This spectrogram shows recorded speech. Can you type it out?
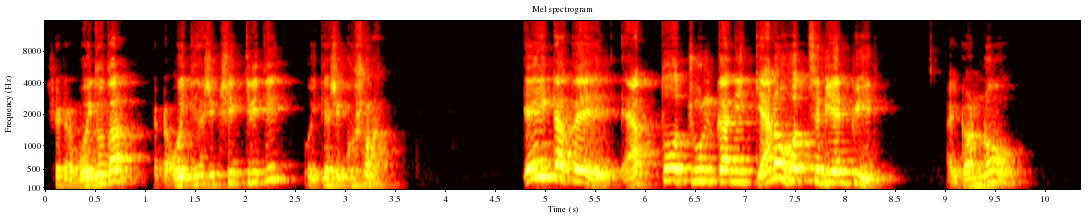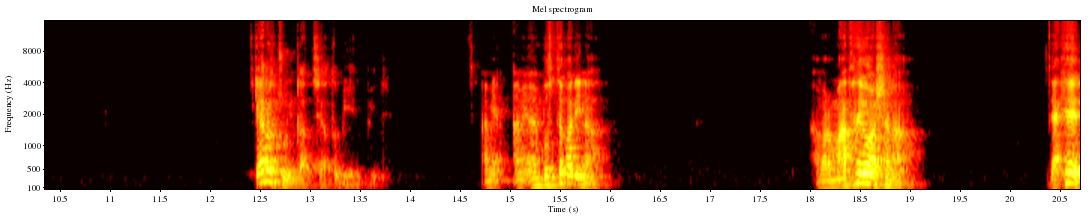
সেটার বৈধতা। একটা ঐতিহাসিক স্বীকৃতি, ঐতিহাসিক ঘোষণা। এইটাতে এত চুলকানি কেন হচ্ছে বিএনপির? আই ডোন্ট নো কেন চুলকাচ্ছে এত বিএনপির? আমি আমি আমি বুঝতে পারি না। আমার মাথায়ও আসে না। দেখেন,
